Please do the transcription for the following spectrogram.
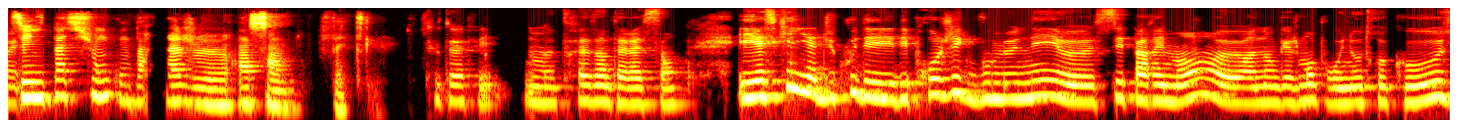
C'est une passion qu'on partage euh, ensemble, en fait. tout à fait. Ouais, Très intéressant. Et est-ce qu'il y a du coup des, des projets que vous menez euh, séparément, euh, un engagement pour une autre cause?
